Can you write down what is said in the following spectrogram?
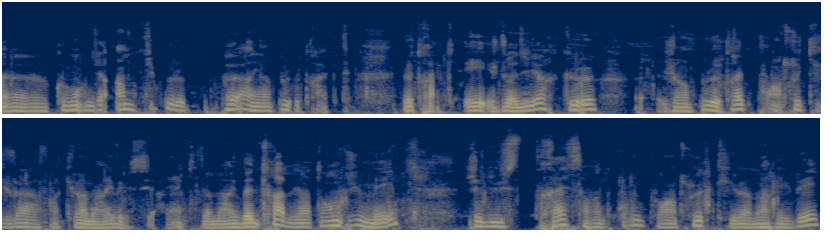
euh, comment dire, un petit peu le peur et un peu le tract. Le tract. Et je dois dire que euh, j'ai un peu le tract pour un truc qui va, enfin, qui va m'arriver. C'est rien qui va m'arriver de grave, bien entendu, mais j'ai du stress en fin de compte pour un truc qui va m'arriver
